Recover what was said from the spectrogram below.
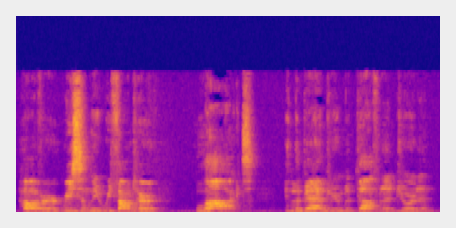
However, recently we found her locked in the band room with Daphne and Jordan.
